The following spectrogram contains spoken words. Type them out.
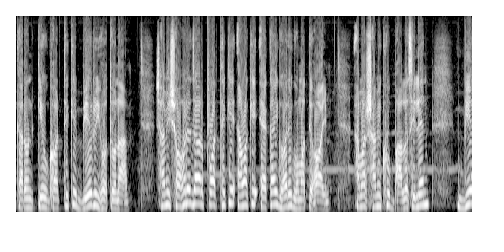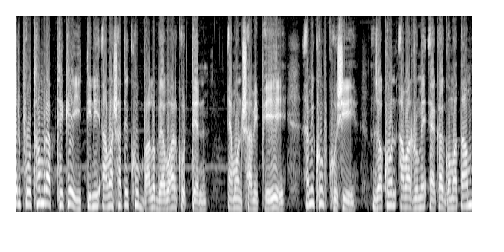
কারণ কেউ ঘর থেকে বেরই হতো না। স্বামী শহরে যাওয়ার পর থেকে আমাকে একাই ঘরে ঘুমাতে হয়। আমার স্বামী খুব ভালো ছিলেন। বিয়ের প্রথম রাত থেকেই তিনি আমার সাথে খুব ভালো ব্যবহার করতেন। এমন স্বামী পেয়ে আমি খুব খুশি। যখন আমার রুমে একা ঘুমাতাম,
